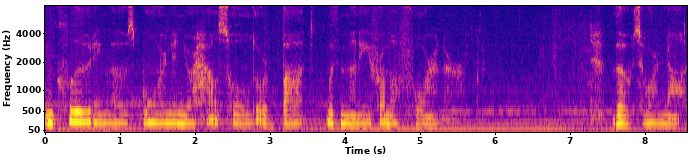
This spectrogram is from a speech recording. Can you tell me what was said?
including those born in your household or bought with money from a foreigner. Those who are not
